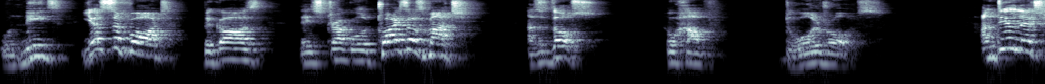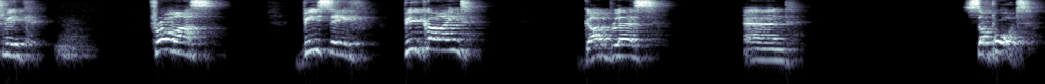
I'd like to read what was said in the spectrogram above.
who needs your support because they struggle twice as much as those who have dual roles. Until next week, from us, be safe, be kind, God bless, and support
